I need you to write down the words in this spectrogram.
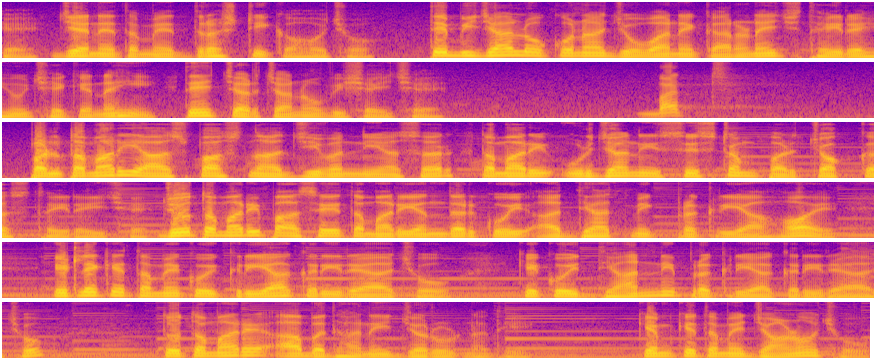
છે, જેને તમે દ્રષ્ટિ કહો છો. તે બીજા લોકોના જોવાને કારણે જ થઈ રહ્યું છે કે નહીં, તે ચર્ચાનો વિષય છે. But પણ તમારી આસપાસના જીવનની અસર તમારી ઉર્જાની સિસ્ટમ પર ચોક્કસ થઈ રહી છે. જો તમારી પાસે તમારી અંદર કોઈ આધ્યાત્મિક પ્રક્રિયા હોય, એટલે કે તમે કોઈ ક્રિયા કરી રહ્યા છો કે કોઈ ધ્યાનની પ્રક્રિયા કરી રહ્યા છો, તો તમારે આ બધાની જરૂર નથી. કેમ કે તમે જાણો છો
